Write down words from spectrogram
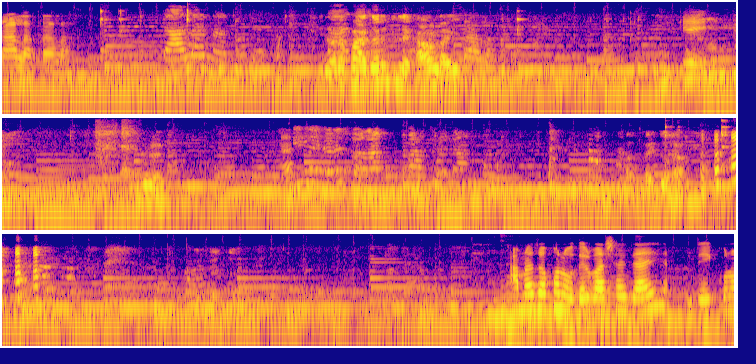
তালা তালা। ওরা পায়ে দিলে খাওয়া লাগে তালা। কে? তাই তো না? আমরা যখন ওদের বাসায় যাই যে কোনো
